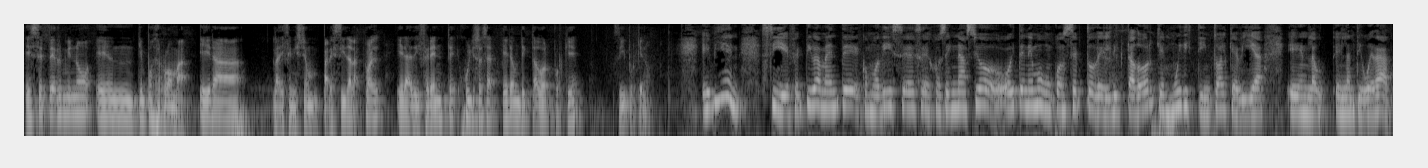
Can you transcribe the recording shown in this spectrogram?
Ese término en tiempos de Roma era la definición parecida a la actual, era diferente. Julio César era un dictador, ¿por qué? Sí, ¿por qué no? Eh, bien, sí, efectivamente, como dices, eh, José Ignacio, hoy tenemos un concepto del dictador que es muy distinto al que había en la, en la antigüedad.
